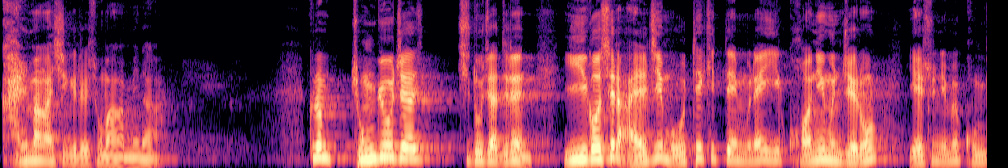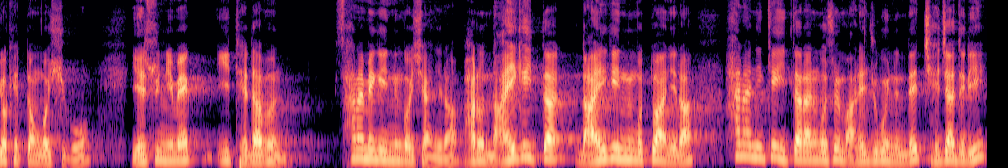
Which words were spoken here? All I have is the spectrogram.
갈망하시기를 소망합니다. 그럼 종교자 지도자들은 이것을 알지 못했기 때문에 이 권위 문제로 예수님을 공격했던 것이고 예수님의 이 대답은 사람에게 있는 것이 아니라 바로 나에게 있다 나에게 있는 것도 아니라 하나님께 있다라는 것을 말해주고 있는데 제자들이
